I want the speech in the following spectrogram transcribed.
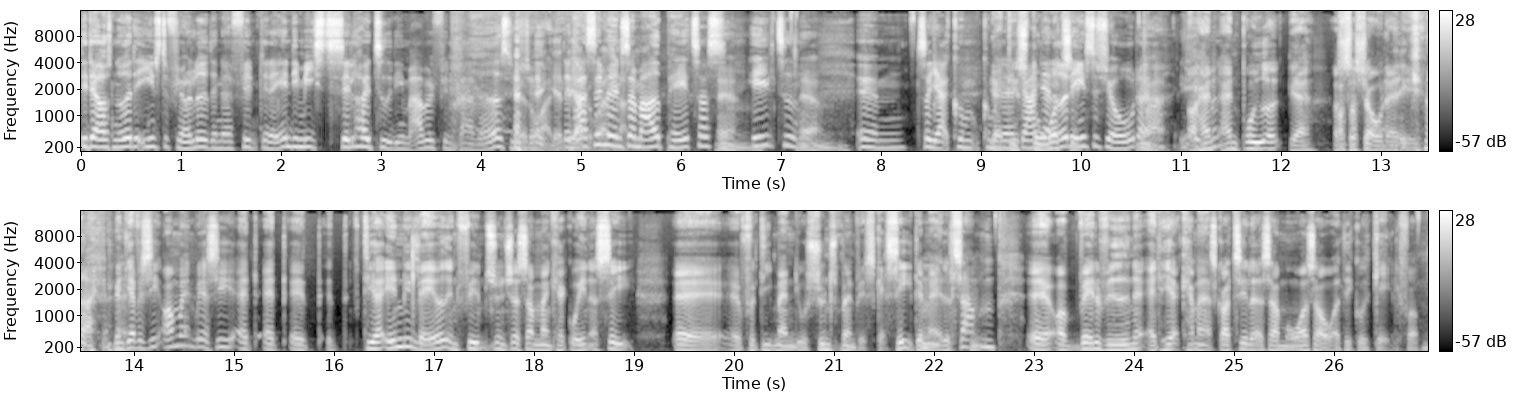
Det er da også noget af det eneste fjollede i den her film. Den er en af de mest selvhøjtidelige Marvel-film, der har været, synes Ja, jeg. i. den det har simpelthen så meget patos Ja. hele tiden. Ja. Øhm, så jeg kunne, kunne Ja, ja, det er gerne er noget af det eneste sjove, der Ja. er i Og han, han bryder, ja, og, Og så så, sjov sjovt er det ikke. Nej. Men jeg vil sige, omvendt vil jeg sige, at, at, at, at de har endelig lavet en film, synes jeg, som man kan gå ind og se, øh, øh, fordi man jo synes, man vil- skal se dem Mm. mm. alle sammen, øh, og velvidende, at her kan man altså godt tillade sig at more sig over, at det er gået galt for dem.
